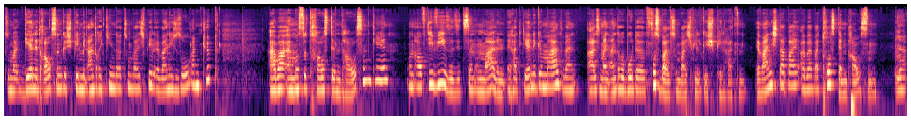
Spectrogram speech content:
zum Beispiel gerne draußen gespielt mit anderen Kindern zum Beispiel. Er war nicht so ein Typ. Aber er musste trotzdem draußen gehen und auf die Wiese sitzen und malen. Er hat gerne gemalt, wenn, als mein anderer Bruder Fußball zum Beispiel gespielt hatten. Er war nicht dabei, aber er war trotzdem draußen. Ja.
